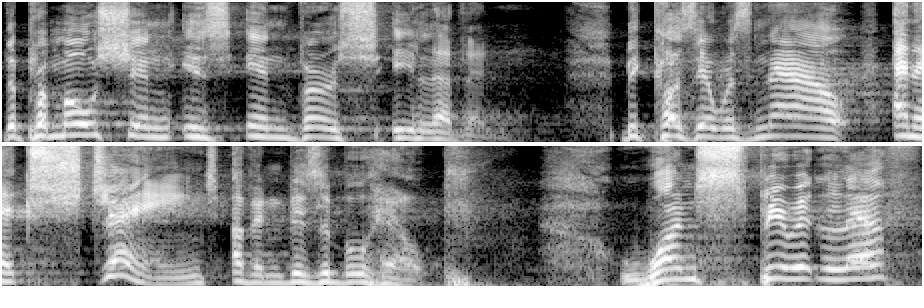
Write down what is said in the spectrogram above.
The promotion is in verse 11 because there was now an exchange of invisible help. One spirit left,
